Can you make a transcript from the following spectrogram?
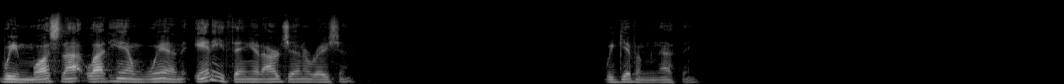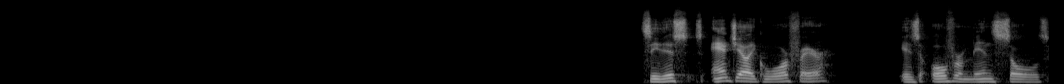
We must not let him win anything in our generation. We give him nothing. See, this angelic warfare is over men's souls.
